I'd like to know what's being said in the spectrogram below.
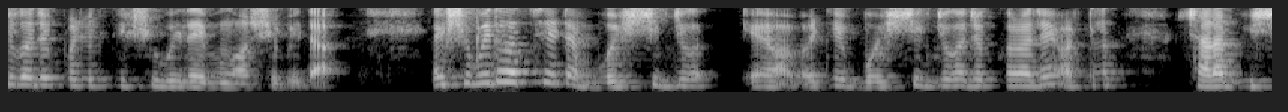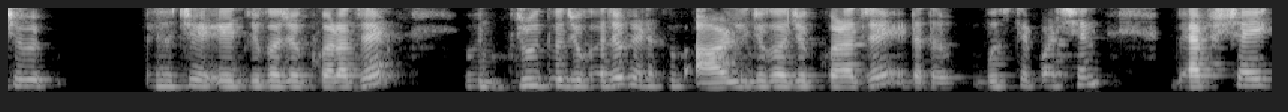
যোগাযোগ প্রযুক্তির সুবিধা এবং অসুবিধা। এর সুবিধা হচ্ছে এটা বৈশ্বিক এটি বৈশ্বিক যোগাযোগ করা যায়, অর্থাৎ সারা বিশ্ব হচ্ছে এর যোগাযোগ করা যায় এবং দ্রুত যোগাযোগ, এটা খুব আর্লি যোগাযোগ করা যায়, এটা তো বুঝতে পারছেন। ব্যবসায়িক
